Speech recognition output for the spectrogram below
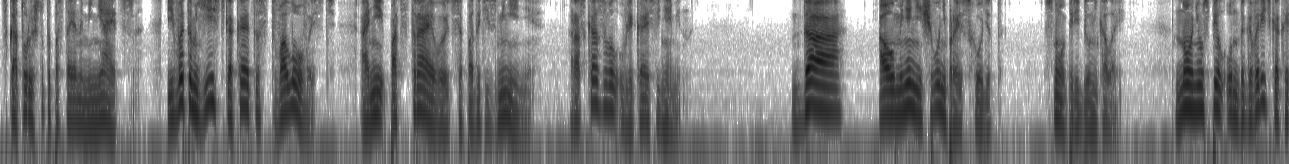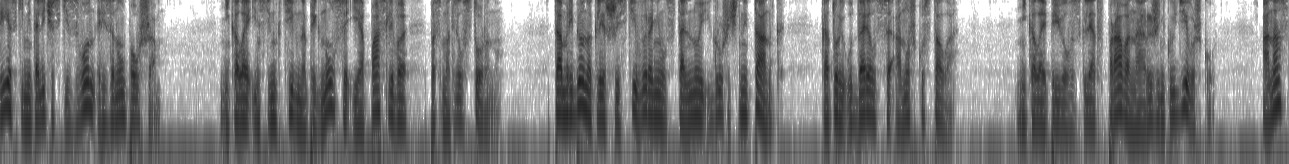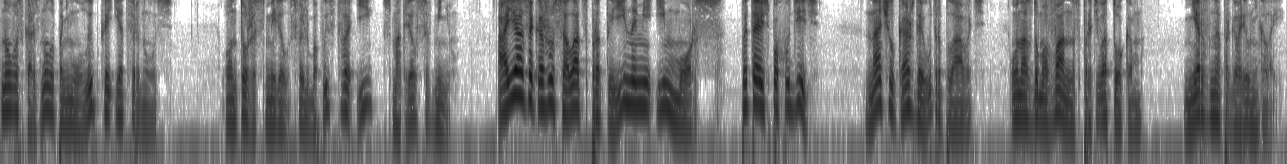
в которой что-то постоянно меняется. И в этом есть какая-то стволовость, они подстраиваются под эти изменения, рассказывал, увлекаясь Вениамин. «Да, а у меня ничего не происходит», — снова перебил Николай. Но не успел он договорить, как резкий металлический звон резанул по ушам. Николай инстинктивно пригнулся и опасливо посмотрел в сторону. Там ребенок лет шести выронил стальной игрушечный танк, который ударился о ножку стола. Николай перевел взгляд вправо на рыженькую девушку. Она снова скользнула по нему улыбкой и отвернулась. Он тоже смерил свое любопытство и смотрелся в меню. А я закажу салат с протеинами и морс. Пытаюсь похудеть. Начал каждое утро плавать. У нас дома ванна с противотоком. Нервно проговорил Николай.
